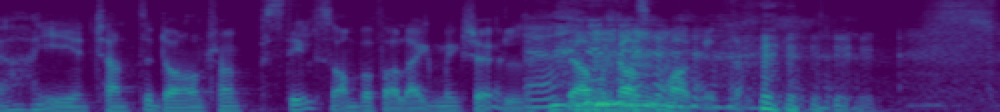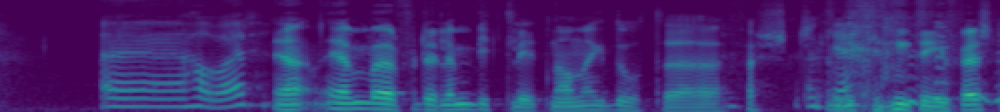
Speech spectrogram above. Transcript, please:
ja, i kjente Donald Trump-stil så anbefaler jeg meg sjøl det amerikanske marerittet. Uh, Halvor? Ja, jeg må bare fortelle en bitte liten anekdote først. Okay. En liten ting først.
